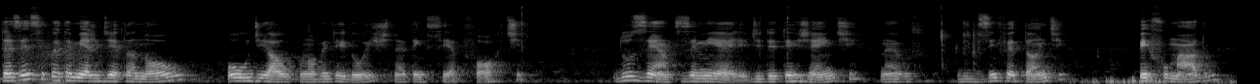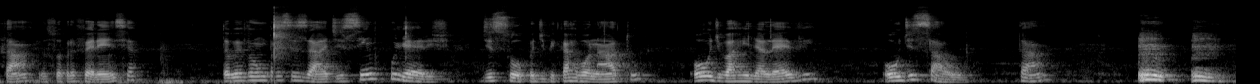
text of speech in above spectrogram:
350 ml de etanol ou de álcool 92, né? Tem que ser forte. 200 ml de detergente, né? De desinfetante perfumado, tá? Da sua preferência. Também vamos precisar de 5 colheres de sopa de bicarbonato ou de barrilha leve ou de sal, tá?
